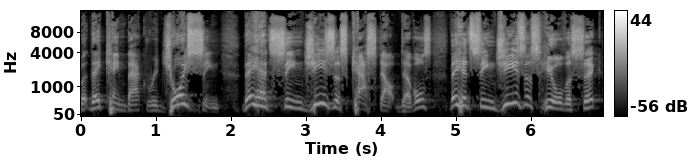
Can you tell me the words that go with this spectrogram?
but they came back rejoicing. They had seen Jesus cast out devils, they had seen Jesus heal the sick.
